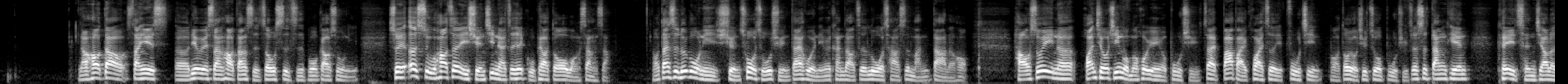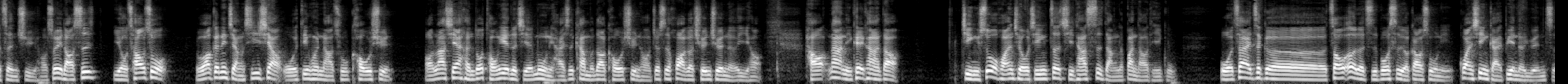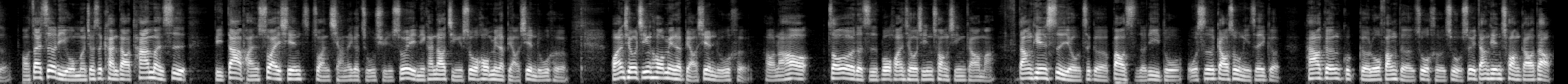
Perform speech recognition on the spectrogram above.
然后到三月呃六月三号，当时周四直播告诉你，所以二十五号这里选进来这些股票都往上涨，哦，但是如果你选错族群，待会你会看到这落差是蛮大的哈。好，所以呢，环球金我们会员有布局在八百块这里附近哦，都有去做布局，这是当天可以成交的证据哦。所以老师有操作，我要跟你讲绩效，我一定会拿出扣讯哦。那现在很多同业的节目你还是看不到扣讯哦，就是画个圈圈而已哈。好，那你可以看得到。景硕、环球晶这其他四档的半导体股，我在这个周二的直播是有告诉你惯性改变的原则哦，在这里我们就是看到他们是比大盘率先转强的一个族群，所以你看到景硕后面的表现如何，环球晶后面的表现如何？好，然后周二的直播环球晶创新高嘛，当天是有这个报纸的利多，我是告诉你这个，他要跟葛罗方德做合作，所以当天创高到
